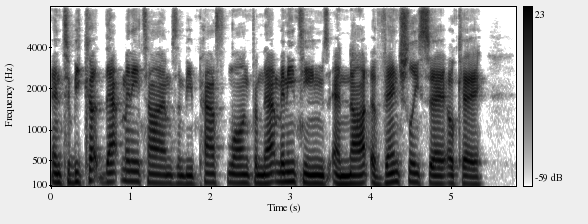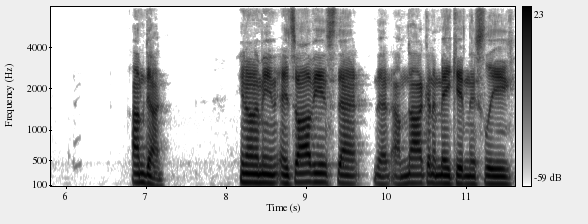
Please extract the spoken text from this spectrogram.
and to be cut that many times and be passed along from that many teams and not eventually say, okay, I'm done. You know what I mean? It's obvious that that I'm not going to make it in this league,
